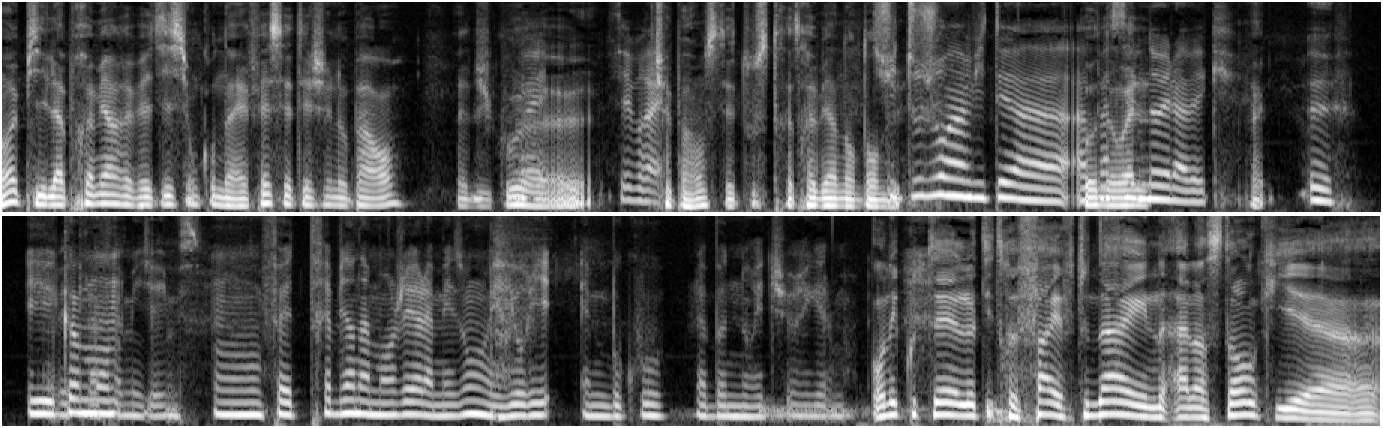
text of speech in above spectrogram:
Ouais, et puis la première répétition qu'on avait fait, c'était chez nos parents. Et du coup, Ouais, euh, c'est vrai. chez parents, c'était tous très très bien Je entendus. suis toujours invitée à, passer Noël. le Noël avec Ouais. eux. Et avec comme la on, famille James. on fait très bien à manger à la maison, et Yori aime beaucoup la bonne nourriture également. On écoutait le titre 5 to 9 à l'instant, qui est euh,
